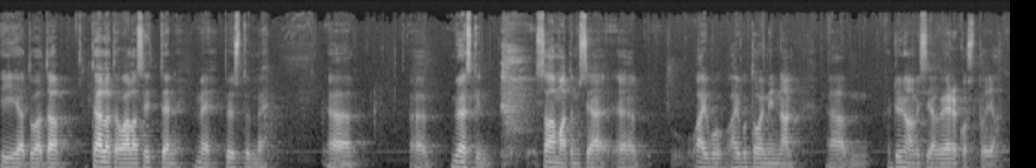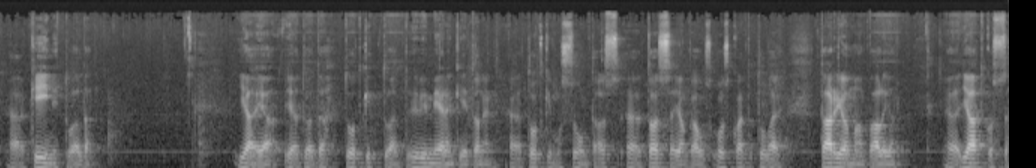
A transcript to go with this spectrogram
Ja tuota, tällä tavalla sitten me pystymme ää, ää, myöskin saamaan tämmöisiä aivo, aivotoiminnan ää, dynaamisia verkostoja kiinni tuolta ja, ja, ja tuota, tutkittua. Hyvin mielenkiintoinen tutkimussuuntaus tuossa, jonka uskon, että tulee tarjoamaan paljon jatkossa.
